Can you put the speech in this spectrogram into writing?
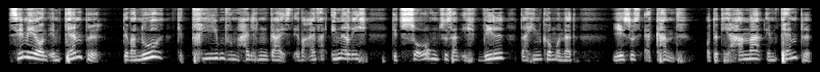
Simeon im Tempel, der war nur getrieben vom Heiligen Geist. Er war einfach innerlich gezogen zu sein, ich will dahin kommen und hat Jesus erkannt. Oder die Hanna im Tempel,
